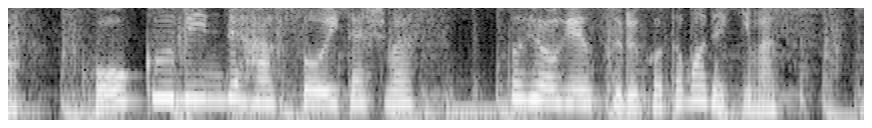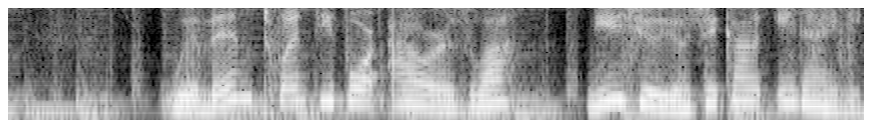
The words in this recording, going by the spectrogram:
日航空便で発送いたしますと表現することもできます。within 24 hours は24時間以内に。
